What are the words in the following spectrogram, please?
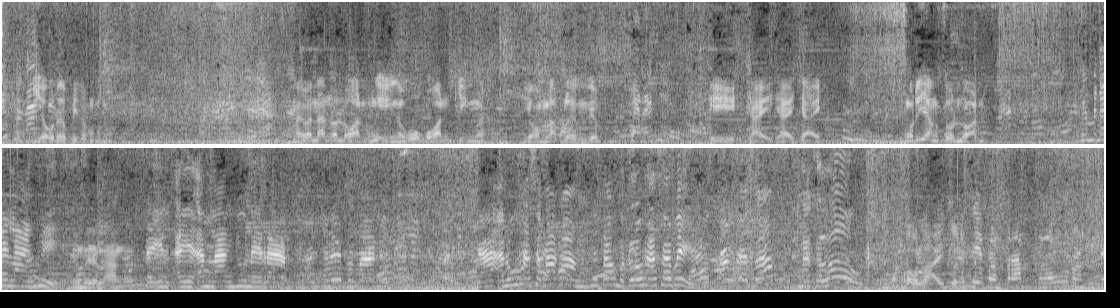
ก็ไปเกี่ยวเด้อพี่น้องไหนวันนั้นอ่อนๆของเองอะโอ้อ่อนจริงว่ะ ยอมรับเลยเดี๋ยวใช่ไหมพี่พี่ใช่ใช่ใช่หมดหรือยังโซนอ่อน ยังไม่ได้ล้างพี่ยังไม่ได้ล้างเหรอในไออันล้างอยู่ในร้านจะได้ประมาณนี้จ้าอนุฮาสบ้าบ้างคือต้องมากะโลฮาซาเบ้มากะโลเอาหลายจนเจ็บมันปรำโกลนางแด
